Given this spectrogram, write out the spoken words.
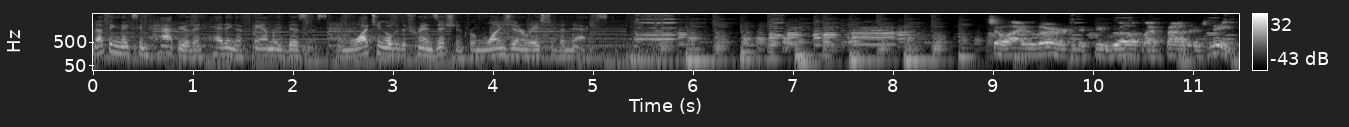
Nothing makes him happier than heading a family business and watching over the transition from one generation to the next. So I learned, if you will, at my father's knee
